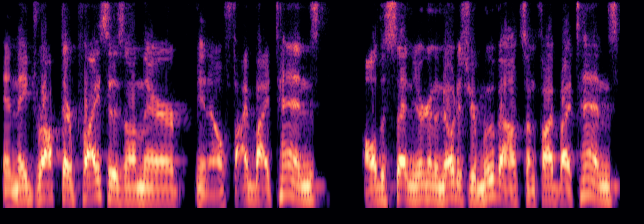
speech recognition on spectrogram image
and they drop their prices on their, you know, five by tens, all of a sudden you're going to notice your move outs on five by tens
